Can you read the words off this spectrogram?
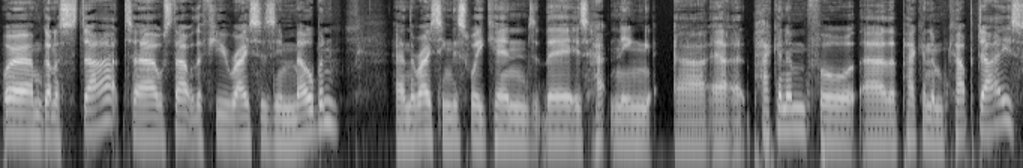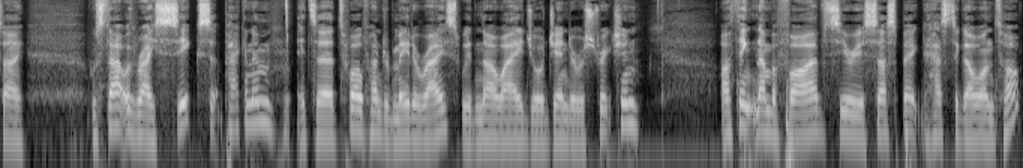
Where I'm going to start, uh, we'll start with a few races in Melbourne. And the racing this weekend there is happening uh, out at Pakenham for uh, the Pakenham Cup Day. So we'll start with race six at Pakenham. It's a 1200 metre race with no age or gender restriction. I think number five, Serious Suspect, has to go on top.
